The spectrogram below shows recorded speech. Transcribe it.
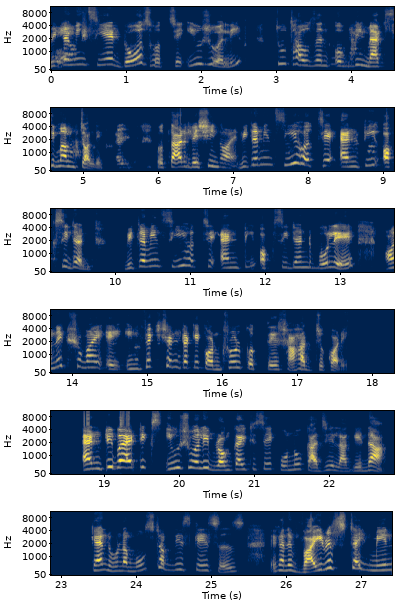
ভিটামিন সি এর ডোজ হচ্ছে ইউজুয়ালি টু থাউজেন্ড অব্দি ম্যাক্সিমাম চলে। তো তার বেশি নয়। ভিটামিন সি হচ্ছে অ্যান্টি অক্সিডেন্ট ভিটামিন সি হচ্ছে অ্যান্টি অক্সিডেন্ট বলে অনেক সময় এই ইনফেকশনটাকে কন্ট্রোল করতে সাহায্য করে। অ্যান্টিবায়োটিক্স ইউজুয়ালি ব্রঙ্কাইটিসে কোনো কাজে লাগে না। কেন না মোস্ট অফ দিস কেসেস এখানে ভাইরাসটাই মেন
